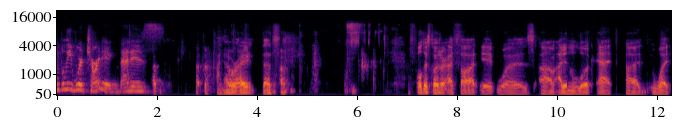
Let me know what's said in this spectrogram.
I can't believe we're charting. That is. I know, right? That's Huh? full disclosure. I thought it was. Um, I didn't look at uh, what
